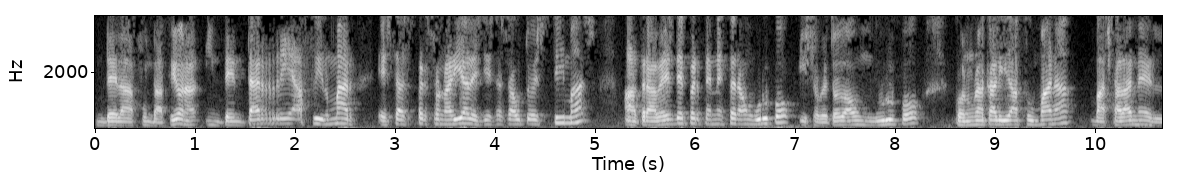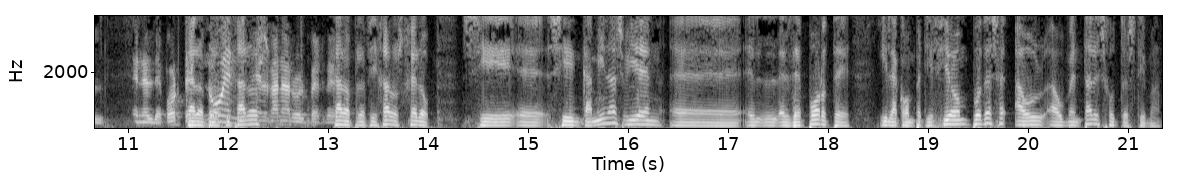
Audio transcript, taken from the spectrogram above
de la fundación, intentar reafirmar esas personalidades y esas autoestimas a través de pertenecer a un grupo y sobre todo a un grupo con una calidad humana basada en el, en el deporte, Claro, no en fijaros, el ganar o el perder. claro, pero fijaros, Jero, si, eh, si encaminas bien eh, el, el deporte y la competición, puedes au- aumentar esa autoestima.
